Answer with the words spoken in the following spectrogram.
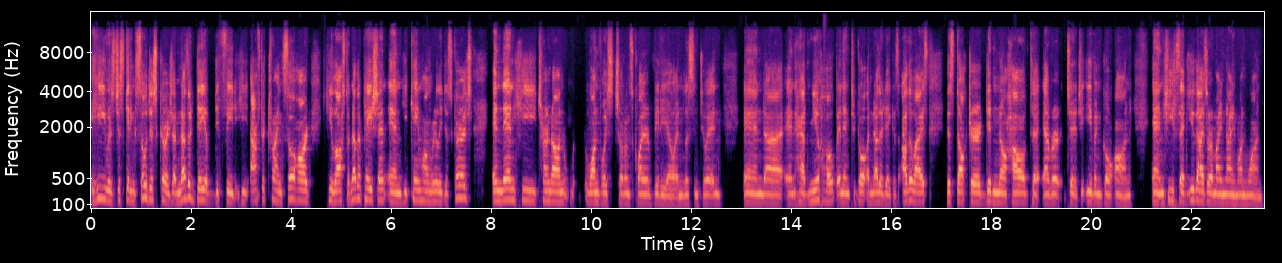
he was just getting so discouraged. Another day of defeat. He, after trying so hard, he lost another patient and he came home really discouraged. And then he turned on One Voice Children's Choir video and listened to it. And and uh, and had new hope and then to go another day because otherwise this doctor didn't know how to ever to, to even go on and he said you guys are my 911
